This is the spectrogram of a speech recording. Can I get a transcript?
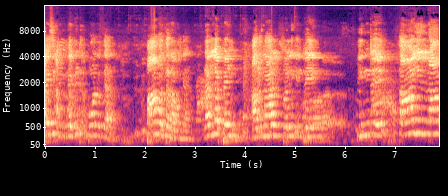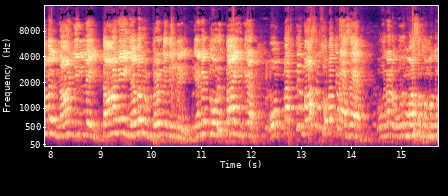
பேசிட்டு இருக்கீங்க. வீட்டுக்கு போகணும் சார். பாவம் சார் அவங்க. நல்ல பெண். அதனால் சொல்லுகின்றேன். இன்று தாய் இல்லாமல் நான் இல்லை. தானே எவரும் பிறந்ததில்லை. எனக்கு ஒரு தாய் இருக்கிறார். பத்து மாசம் சுமக்கிறா சார். உங்களால ஒரு மாசம் சுமக்க?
